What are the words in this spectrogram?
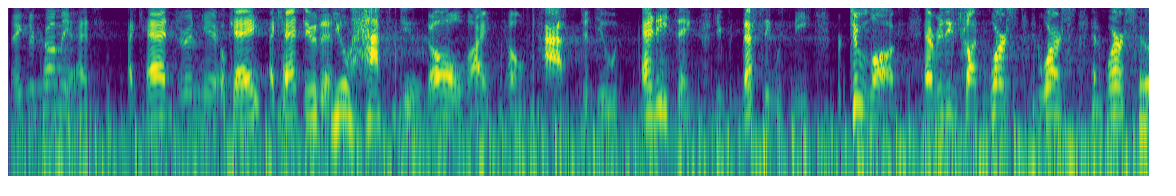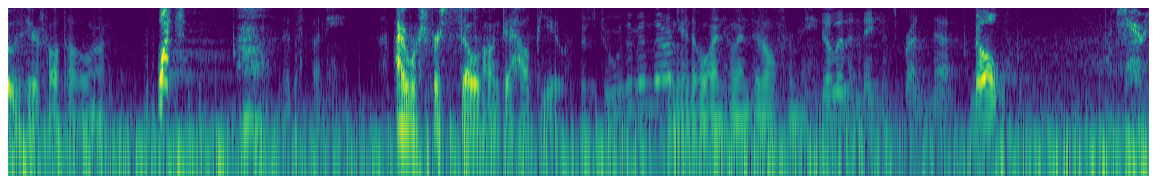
Thanks for coming. I can't. I can't. You're in here. Okay? I can't do this. You have to. No, I don't have to do anything. You've been messing with me for too long. Everything's gotten worse and worse and worse. So it was your fault all along. What? Oh, that's funny. I worked for so long to help you, There's two of them in there? and you're the one who ends it all for me. Dylan and Nathan's friend Neff. No. I'm sorry.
